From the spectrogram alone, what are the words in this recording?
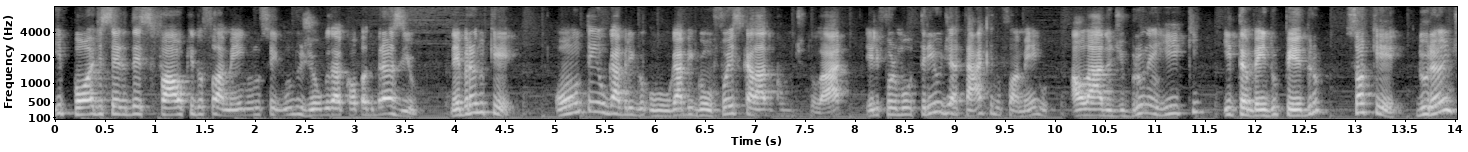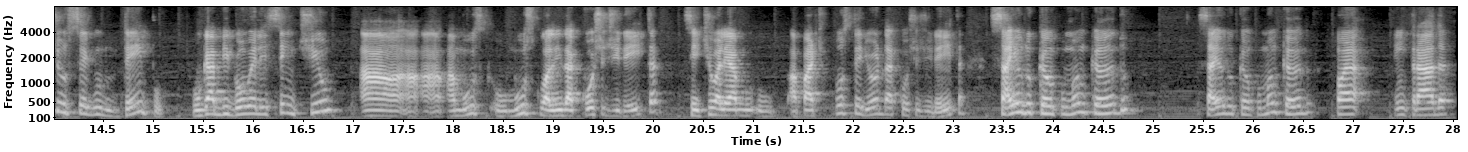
e pode ser desfalque do Flamengo no segundo jogo da Copa do Brasil. Lembrando que ontem o o Gabigol foi escalado como titular, ele formou trio de ataque no Flamengo ao lado de Bruno Henrique e também do Pedro, só que, durante o segundo tempo, o Gabigol ele sentiu a, a, a o músculo ali da coxa direita, sentiu ali a, a parte posterior da coxa direita, saiu do campo mancando, saiu do campo mancando para a entrada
